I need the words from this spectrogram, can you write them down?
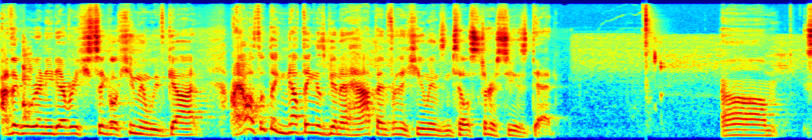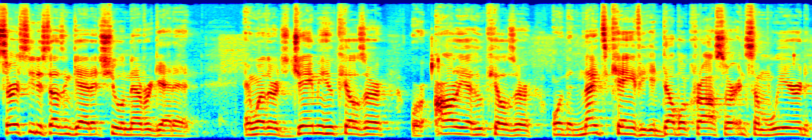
I think we're going to need every single human we've got. I also think nothing is going to happen for the humans until Cersei is dead. Um, Cersei just doesn't get it. She will never get it. And whether it's Jaime who kills her, or Arya who kills her, or the Night's King if he can double cross her in some weird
